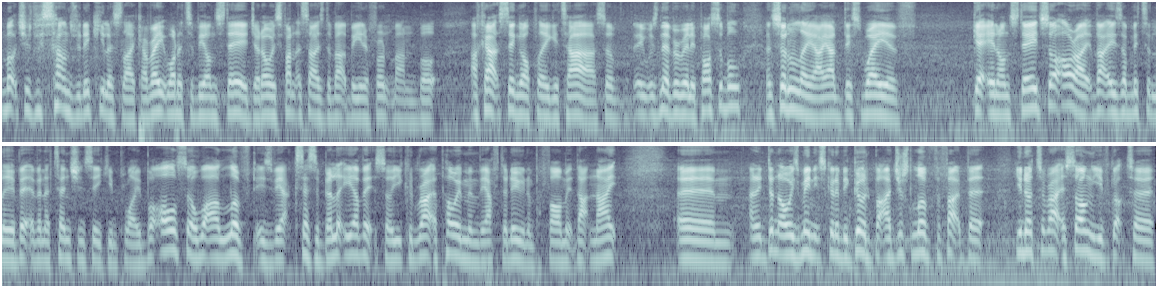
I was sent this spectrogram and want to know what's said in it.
much of this sounds ridiculous. Like I really wanted to be on stage. I'd always fantasized about being a frontman, but I can't sing or play guitar, so it was never really possible. And suddenly I had this way of getting on stage. So all right, that is admittedly a bit of an attention-seeking ploy, but also what I loved is the accessibility of it. So you could write a poem in the afternoon and perform it that night. Um, and it doesn't always mean it's going to be good, but I just love the fact that you know to write a song you've got to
